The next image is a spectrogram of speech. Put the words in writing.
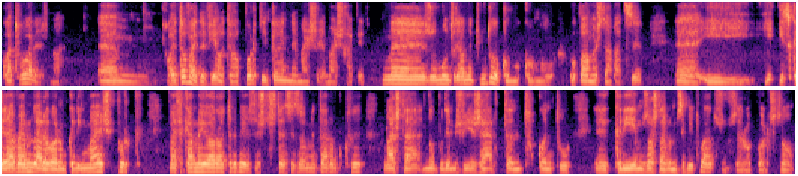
4 horas, não é? Um, ou então vai de avião até ao Porto, então ainda é mais, é mais rápido. Mas o mundo realmente mudou, como, como o Palma estava a dizer, uh, e, e, e, se calhar vai mudar agora um bocadinho mais, porque vai ficar maior outra vez. As distâncias aumentaram, porque lá está, não podemos viajar tanto quanto uh, queríamos ou estávamos habituados. Os aeroportos estão,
